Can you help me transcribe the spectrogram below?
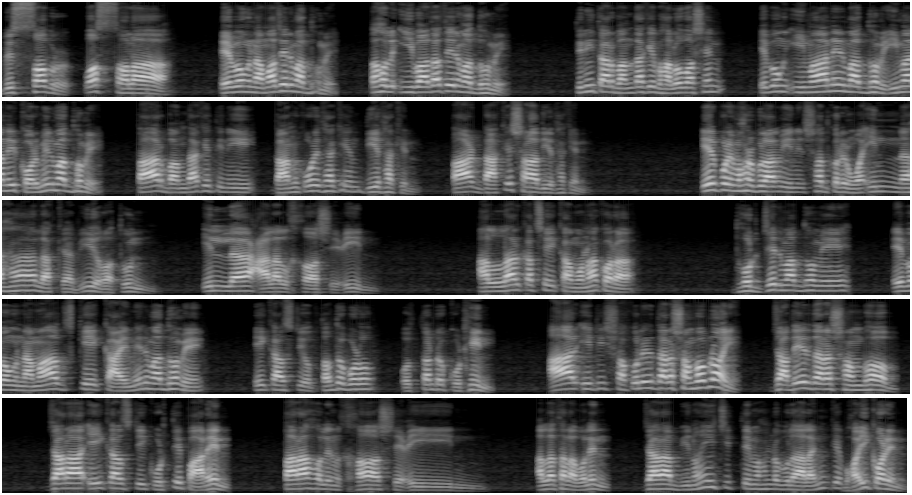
বিসবর ওয়াসলা এবং নামাজের মাধ্যমে, তাহলে ইবাদাতের মাধ্যমে তিনি তার বান্দাকে ভালোবাসেন এবং ইমানের মাধ্যমে ইমানের কর্মের মাধ্যমে তার বান্দাকে তিনি দান করে থাকেন, দিয়ে থাকেন, তার ডাকে সাড়া দিয়ে থাকেন। এরপরে মহানবুল আলমিন ইরশাদ করেন, ওয়া ইন্নাহা লাকাবীরাতুন ইল্লা আলাল খাশিঈন। আল্লাহর কাছে কামনা করা ধৈর্যের মাধ্যমে এবং নামাজকে কায়েমের মাধ্যমে এই কাজটি অত্যন্ত বড়, অত্যন্ত কঠিন। আর এটি সকলের দ্বারা সম্ভব নয়। যাদের দ্বারা সম্ভব যারা এই কাজটি করতে পারেন, তারা হলেন খাশিঈন। আল্লাহ তালা বলেন, যারা বিনয়ী চিত্তে মহানবুল আলমিনকে ভয় করেন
